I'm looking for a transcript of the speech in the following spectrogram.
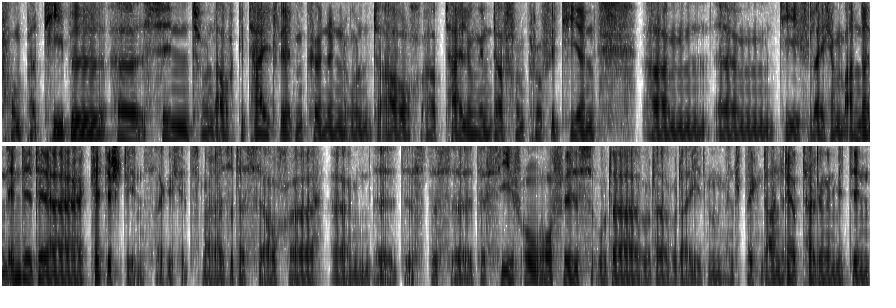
kompatibel äh, sind und auch geteilt werden können und auch Abteilungen davon profitieren, ähm, ähm, die vielleicht am anderen Ende der Kette stehen, sage ich jetzt mal. Also dass auch äh, ähm, das, das, äh, das CFO-Office oder, oder, oder eben entsprechend andere Abteilungen mit den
